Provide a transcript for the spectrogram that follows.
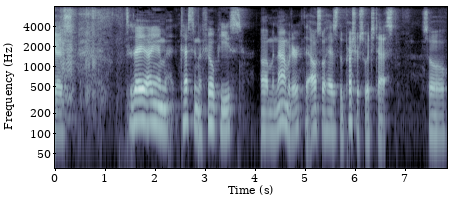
guys, today I am testing the Fieldpiece uh, manometer that also has the pressure switch test. So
